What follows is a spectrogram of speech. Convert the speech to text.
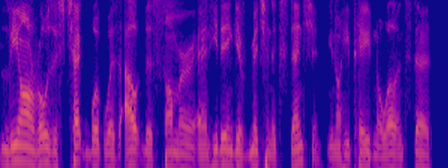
Leon Rose's checkbook was out this summer and he didn't give Mitch an extension. You know, he paid Noel instead,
